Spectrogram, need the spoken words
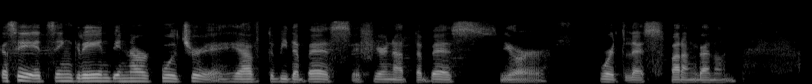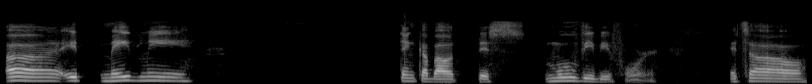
Kasi it's ingrained in our culture eh. You have to be the best. If you're not the best, you're worthless. Parang ganon. Uh, it made me think about this movie before. It's a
